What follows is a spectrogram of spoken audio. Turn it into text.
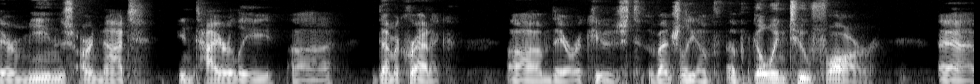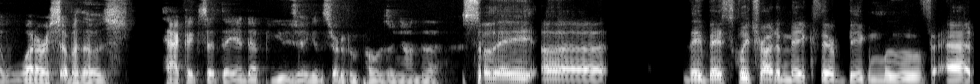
their means are not entirely uh, democratic. Um, they are accused eventually of, of going too far. Uh, what are some of those tactics that they end up using and sort of imposing on the? So they uh, they basically try to make their big move at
